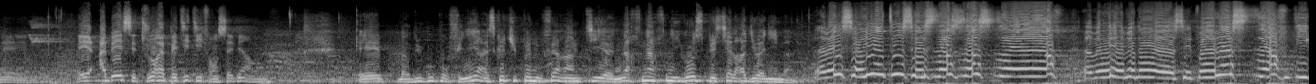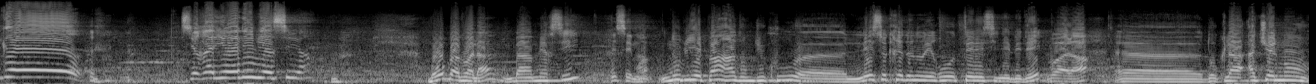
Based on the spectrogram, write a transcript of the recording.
Mais... Et AB, c'est toujours répétitif, on sait bien. hein. Et bah, du coup, pour finir, est-ce que tu peux nous faire un petit euh, Narf Narf Nigo spécial radio anime Ah mais salut à tous, c'est Snarf Snarf Snarf Ah mais venez, euh, c'est pas la Snarf Nigo Sur Radio Annie, bien sûr Bon, bah voilà, bah merci. Et c'est moi. N'oubliez pas, hein, donc du coup, euh, les secrets de nos héros, télé, ciné, BD. Voilà, Euh, donc là, actuellement,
